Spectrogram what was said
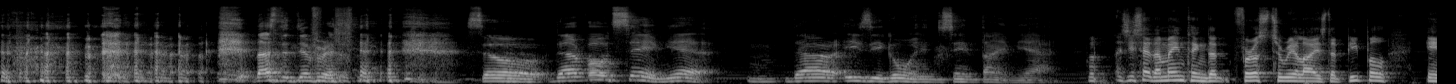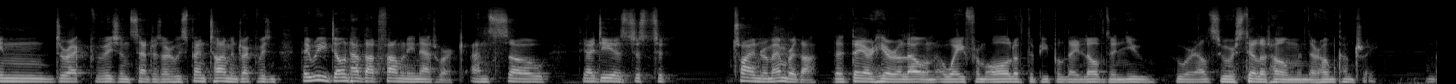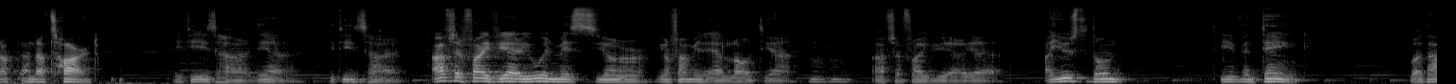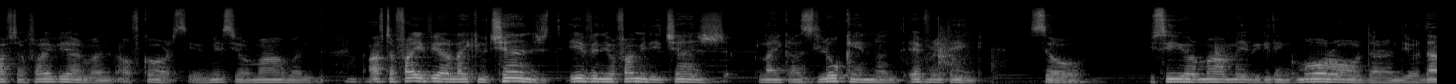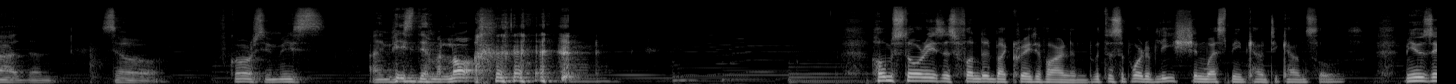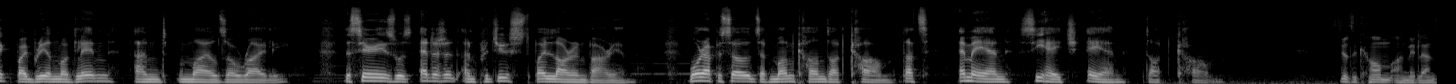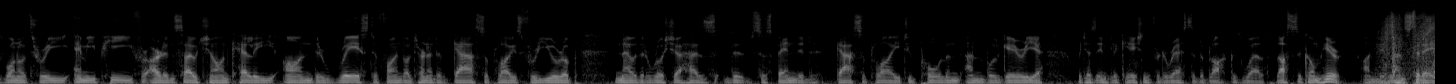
That's the difference. So they are both same yeah Mm-hmm. they are easy going in the same time yeah But as you said, the main thing that for us to realize that people in direct provision centers or who spend time in direct provision, they really don't have that family network. And so the idea is just to try and remember that that they are here alone, away from all of the people they loved and knew who are else who are still at home in their home country. And that and that's hard. It is hard, yeah. It is hard. After five years, you will miss your your family a lot, yeah. Mm-hmm. After five years, yeah. I used to don't even think, but after five years, man, of course, you miss your mom, and mm-hmm. after five years, like you changed, even your family changed, like as looking and everything. So you see your mom maybe getting more older, and your dad, and so of course you miss i miss them a lot Home Stories is funded by Creative Ireland with the support of Laois and Westmeath County Councils. Music by Brian Muglin and Miles O'Reilly. The series was edited and produced by Lauren Varian. More episodes at manchan.com. That's M A N C H A N.com. Still to come on Midlands 103, MEP for Ireland South Sean Kelly on the race to find alternative gas supplies for Europe now that Russia has suspended gas supply to Poland and Bulgaria, which has implications for the rest of the bloc as well. Lots to come here on Midlands today.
